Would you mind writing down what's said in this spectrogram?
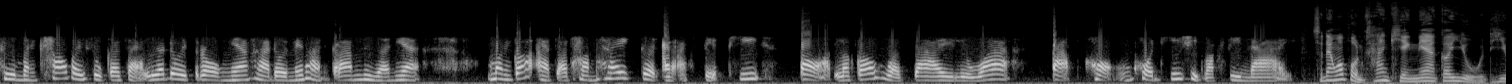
คือมันเข้าไปสู่กระแสเลือดโดยตรงเนี่ยค่ะ โดยไม่ผ่านกล้ามเนื้อเนี่ย มันก็อาจจะทำให้เกิดการอักเสบที่ปอดแล้วก็หัวใจหรือว่าตับของคนที่ฉีดวัคซีนได้ แสดงว่าผลข้างเคียงเนี่ยก็อยู่ที่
